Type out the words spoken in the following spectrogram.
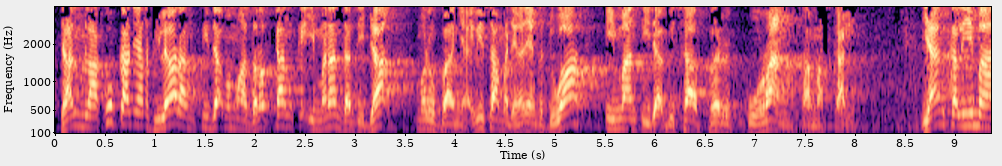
dan melakukan yang dilarang tidak memadaratkan keimanan dan tidak merubahnya. Ini sama dengan yang kedua, iman tidak bisa berkurang sama sekali. Yang kelima,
